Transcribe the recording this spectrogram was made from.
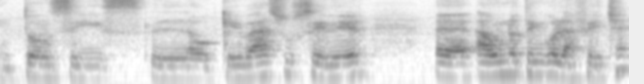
Entonces, lo que va a suceder, eh, aún no tengo la fecha,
